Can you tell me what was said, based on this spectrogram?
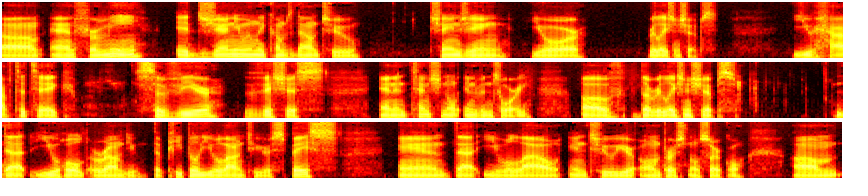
Um, and for me, it genuinely comes down to changing your relationships. You have to take severe, vicious, and intentional inventory of the relationships that you hold around you, the people you allow into your space, and that you allow into your own personal circle um,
